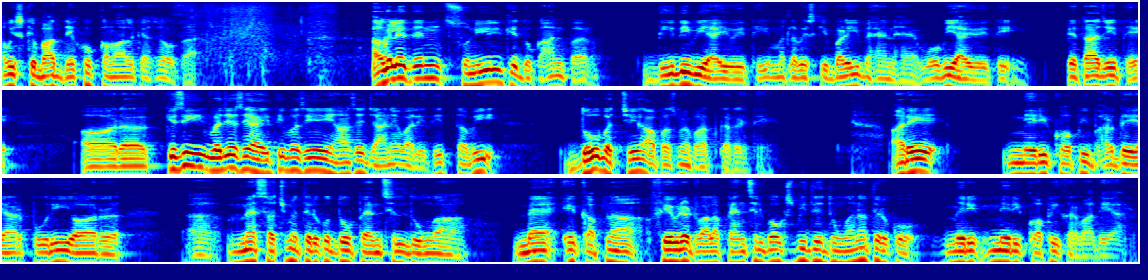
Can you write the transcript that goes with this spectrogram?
अब इसके बाद देखो कमाल कैसे होता है। अगले दिन सुनील की दुकान पर दीदी भी आई हुई थी मतलब इसकी बड़ी बहन है, वो भी आई हुई थी, पिताजी थे, और किसी वजह से आई थी, बस ये यहाँ से जाने वाली थी, तभी दो बच्चे आपस में बात कर रहे थे। अरे मेरी कॉपी भर दे यार पूरी और आ, मैं सच में तेरे को दो पेंसिल दूँगा। मैं एक अपना फेवरेट वाला पेंसिल बॉक्स भी दे दूँगा ना तेरे को। मेरी मेरी कॉपी करवा दे यार।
